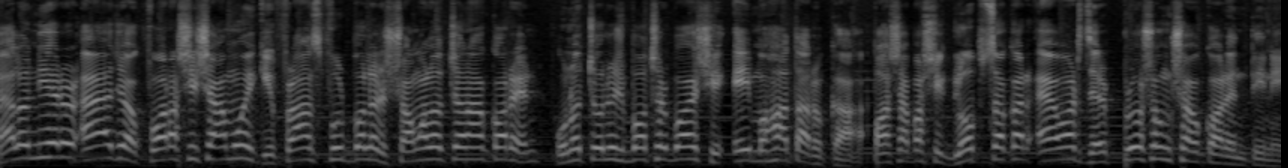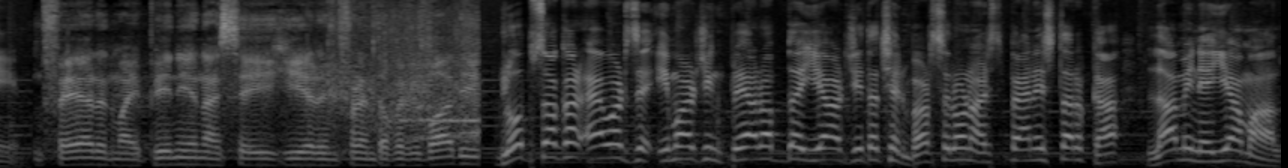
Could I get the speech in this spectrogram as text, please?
ব্যালনিয়ারের আয়োজক ফরাসি সাময়িকী ফ্রান্স ফুটবলের সমালোচনা করেন উনচল্লিশ বছর বয়সী এই মহাতারকা। পাশাপাশি গ্লোব সকার অ্যাওয়ার্ডসের প্রশংসাও করেন তিনি। গ্লোব সকার অ্যাওয়ার্ডসে emerging player of the year জিতেছেন বার্সেলোনার স্প্যানিশ তারকা লামিনে ইয়ামাল।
